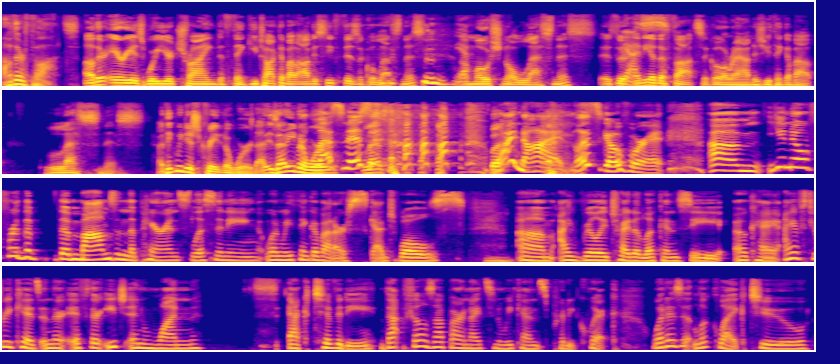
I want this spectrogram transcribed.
Other thoughts, other areas where you're trying to think. You talked about obviously physical lessness, Yeah. emotional lessness. Is there Yes. any other thoughts that go around as you think about lessness? I think we just created a word. Is that even a word? Lessness? Less- But- Why not? Let's go for it. Um, you know, for the the moms and the parents listening, when we think about our schedules, Mm. um, I really try to look and see. Okay, I have three kids, and they're if they're each in one activity, that fills up our nights and weekends pretty quick. What does it look like to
